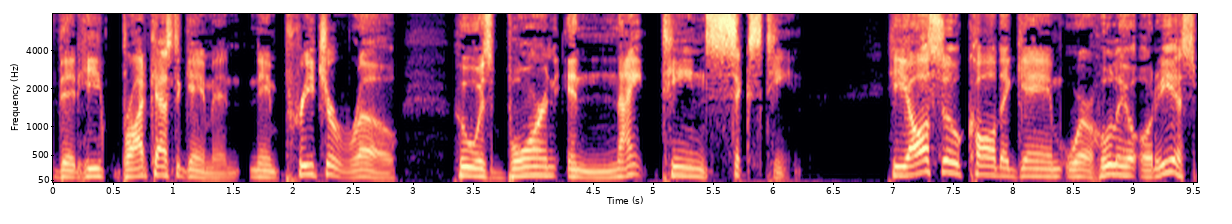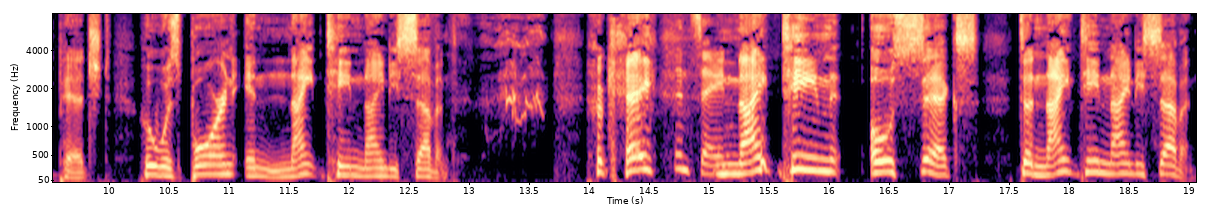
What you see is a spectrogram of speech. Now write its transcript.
that he broadcast a game in named Preacher Roe, who was born in 1916. He also called a game where Julio Urias pitched, who was born in 1997. okay? Insane. 1906 to 1997.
